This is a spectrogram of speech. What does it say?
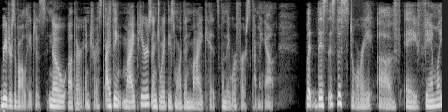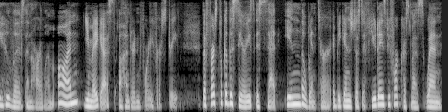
readers of all ages, no other interest. I think my peers enjoyed these more than my kids when they were first coming out. But this is the story of a family who lives in Harlem on, you may guess, 141st Street. The first book of the series is set in the winter. It begins just a few days before Christmas when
